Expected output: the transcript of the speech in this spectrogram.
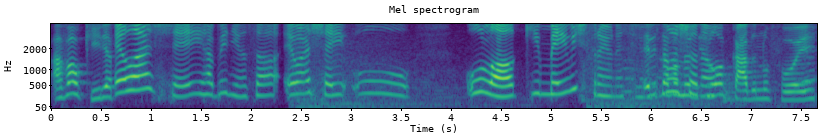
A Valkyria. Eu achei, rapidinho, só. Eu achei o. O Loki meio estranho nesse filme. Ele Tu tava meio não? deslocado, não foi?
